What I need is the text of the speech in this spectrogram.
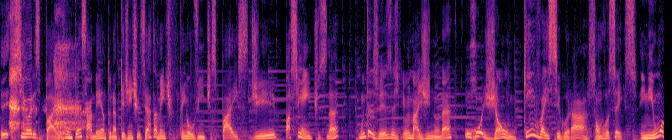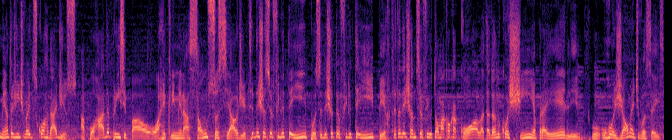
E, senhores pais, um pensamento, né? Porque a gente certamente tem ouvintes pais de pacientes, né? Muitas vezes eu imagino, né? O rojão, quem vai segurar são vocês. Em nenhum momento a gente vai discordar disso. A porrada principal ou a recriminação social de você deixou seu filho ter hipo, você deixou teu filho ter hiper, você tá deixando seu filho tomar Coca-Cola, tá dando coxinha pra ele. Tipo, o rojão é de vocês.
